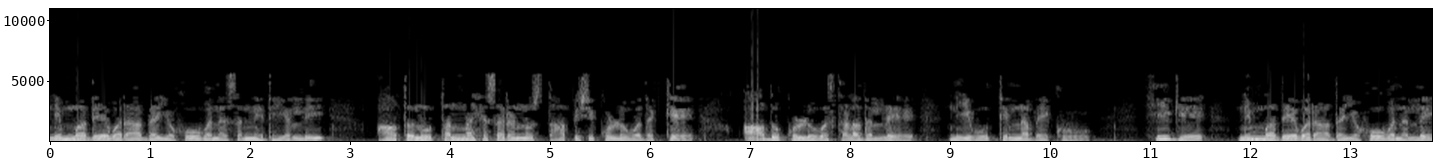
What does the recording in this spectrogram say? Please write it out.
ನಿಮ್ಮ ದೇವರಾದ ಯಹೋವನ ಸನ್ನಿಧಿಯಲ್ಲಿ ಆತನು ತನ್ನ ಹೆಸರನ್ನು ಸ್ಥಾಪಿಸಿಕೊಳ್ಳುವುದಕ್ಕೆ ಆದುಕೊಳ್ಳುವ ಸ್ಥಳದಲ್ಲೇ ನೀವು ತಿನ್ನಬೇಕು. ಹೀಗೆ ನಿಮ್ಮ ದೇವರಾದ ಯಹೋವನಲ್ಲೇ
